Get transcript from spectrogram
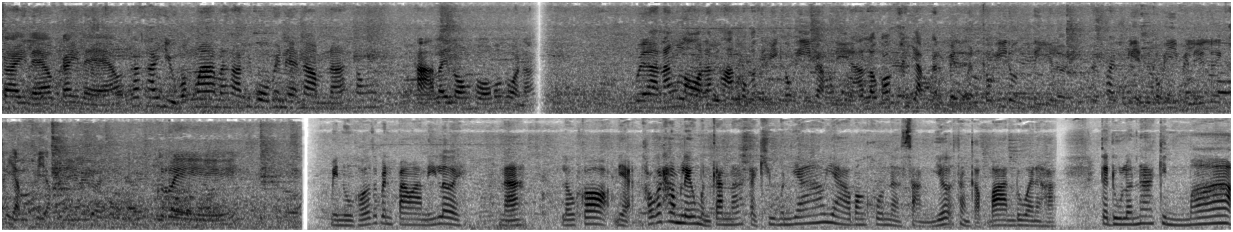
ใกล้แล้วใกล้แล้ว ถ้าใครหิวมากๆนะคะ พี่โบไม่แนะนำนะ ต้องหาอะไรรองท้องมาก่อนนะ เวลานั่งรอนะคะเขาก็จะมีเก้าอี้แบบนี้นะแล้วก็ขยับกันเป็นเหมือนเก้าอี้ดนตรีเลยค่อยๆเปลี่ยนเก้าอี้ไปเรื่อยๆขยับขยับไปเรื่อยๆเกรเมนูเขาจะเป็นประมาณนี้เลยนะ แล้วก็เนี่ยเขาก็ทำเร็วเหมือนกันนะ แต่คิวมันยาวๆบางคนอะสั่งเยอะสั่งกลับบ้านด้วยนะคะ แต่ดูแล้วน่ากินมาก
